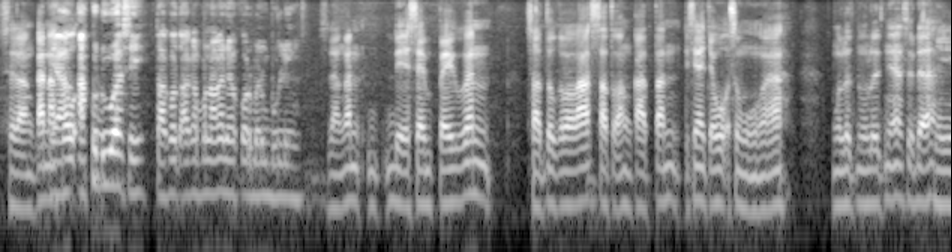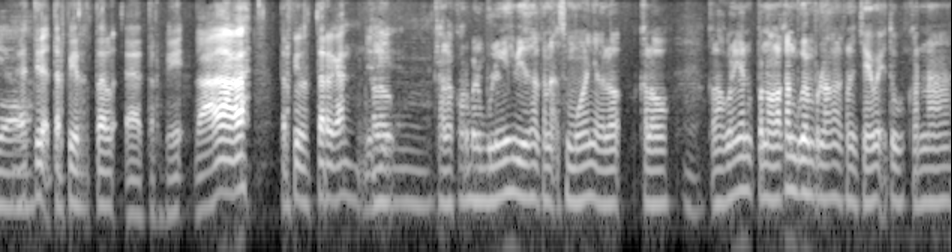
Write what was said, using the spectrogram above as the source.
sedangkan ya aku aku dua sih takut akan penolakan dan korban bullying. Sedangkan di SMP ku kan satu kelas satu angkatan isinya cowok semua. Mulut-mulutnya sudah Iya. ya, tidak terfilter eh terfi lah, terfilter kan jadi kalau kalau korban bullying sih bisa kena semuanya. Kalau kalau kalau aku ini kan penolakan bukan penolakan karena cewek tuh karena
